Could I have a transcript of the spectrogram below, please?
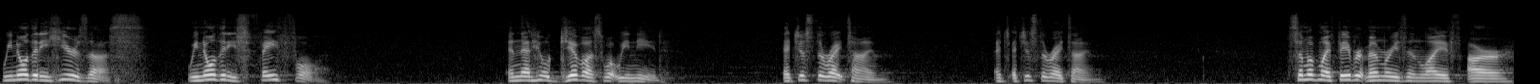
We know that He hears us. We know that He's faithful. And that He'll give us what we need at just the right time. At, at just the right time. Some of my favorite memories in life are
